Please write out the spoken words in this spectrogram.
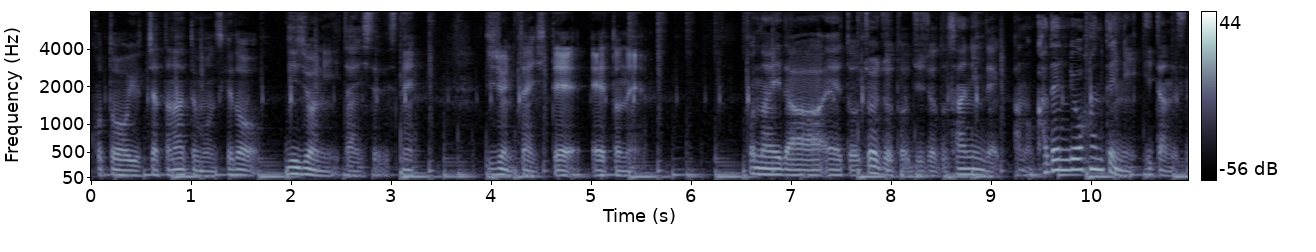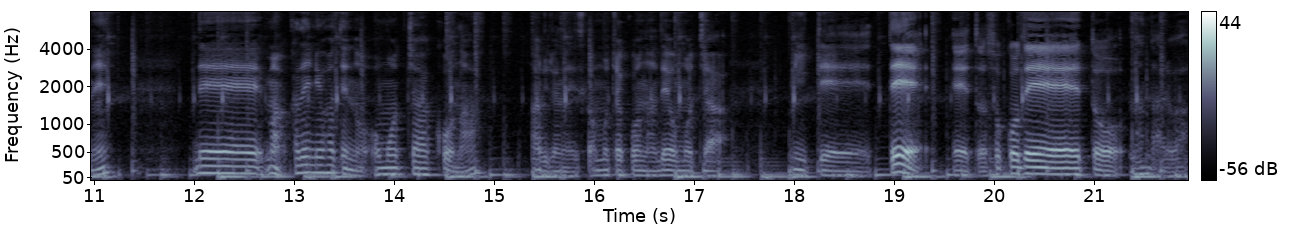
ことを言っちゃったなって思うんですけど次女に対してですね。次女に対してえっ、ー、とねこの間、えーと、長女と次女と3人であの家電量販店にいたんですね。でまあ家電量販店のおもちゃコーナーあるじゃないですか。おもちゃコーナーでおもちゃ見ててえ、ー、とそこでえ、ー、となんだあれは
